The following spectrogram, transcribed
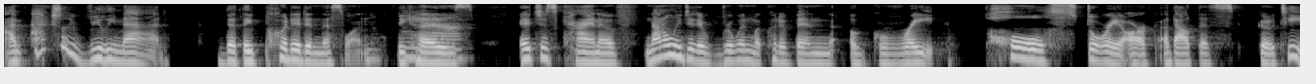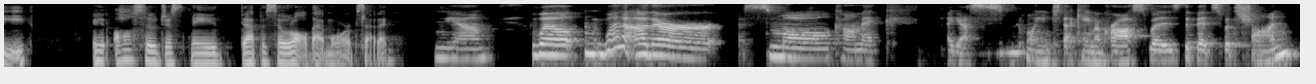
I'm actually really mad that they put it in this one because yeah. it just kind of not only did it ruin what could have been a great whole story arc about this goatee, it also just made the episode all that more upsetting. Yeah. Well, one other small comic, I guess, point that came across was the bits with Sean.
